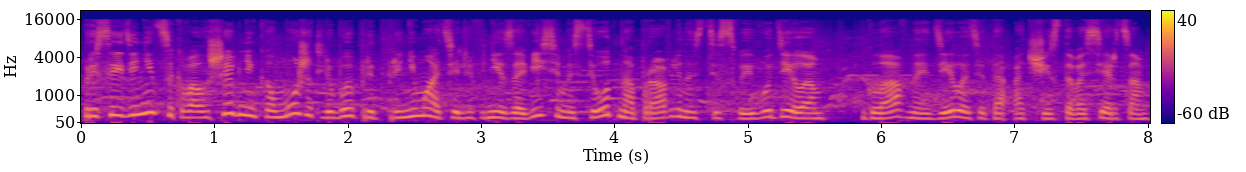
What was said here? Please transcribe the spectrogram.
Присоединиться к волшебникам может любой предприниматель, вне зависимости от направленности своего дела. Главное – делать это от чистого сердца.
